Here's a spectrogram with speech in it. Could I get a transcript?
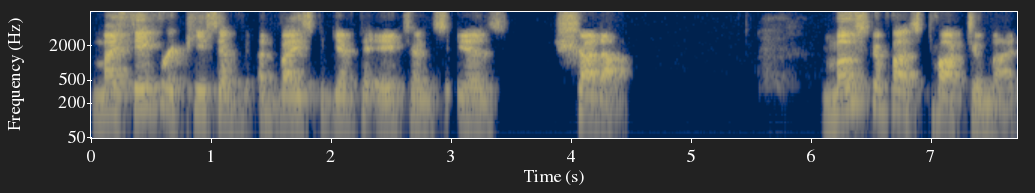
my favorite piece of advice to give to agents is shut up. Most of us talk too much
